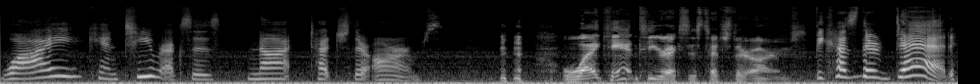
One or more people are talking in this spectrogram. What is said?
Why can T Rexes not touch their arms? Why can't T Rexes touch their arms? Because they're dead.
